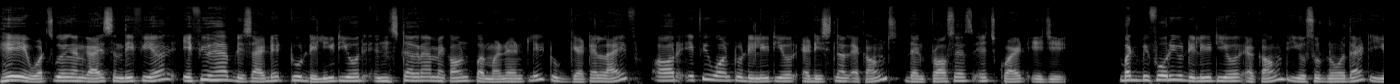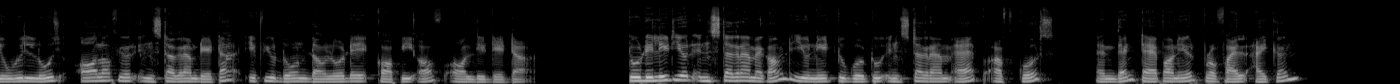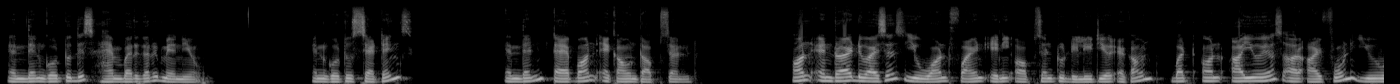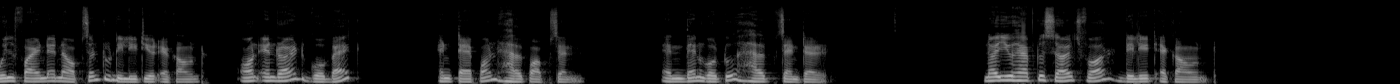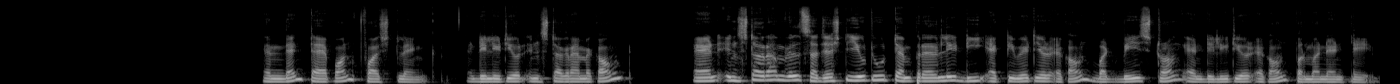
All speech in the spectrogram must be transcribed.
Hey, what's going on guys? Sandeep here. If you have decided to delete your Instagram account permanently to get a life or if you want to delete your additional accounts, then process is quite easy. But before you delete your account, you should know that you will lose all of your Instagram data if you don't download a copy of all the data. To delete your Instagram account, you need to go to Instagram app, of course, and then tap on your profile icon and then go to this hamburger menu and go to settings and then tap on account option. On Android devices, you won't find any option to delete your account, but on iOS or iPhone, you will find an option to delete your account. On Android, go back and tap on help option and then go to help center. Now you have to search for delete account. And then tap on first link delete your Instagram account and Instagram will suggest you to temporarily deactivate your account but be strong and delete your account permanently.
